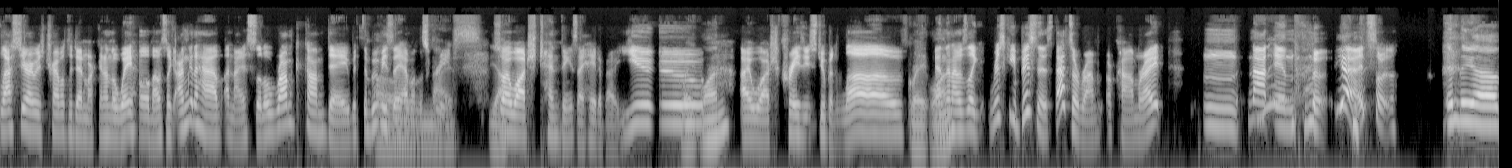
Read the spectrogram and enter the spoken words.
last year I was traveled to Denmark and on the way home I was like I'm gonna have a nice little rom-com day with the movies they have Oh, on the screen. nice. So I watched 10 Things I Hate About You. Great one. I watched Crazy Stupid Love. Great one. And then I was like, Risky Business, that's a rom-com, right? Mm, not in the yeah, it's sort of in the uh,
